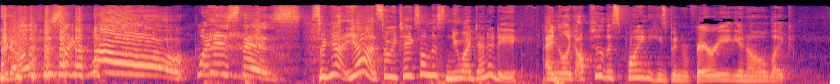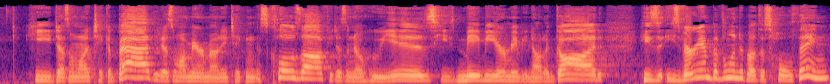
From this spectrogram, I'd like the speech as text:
You know, it's like, whoa, what is this? So yeah, yeah. So he takes on this new identity, and like up to this point, he's been very, you know, like he doesn't want to take a bath. He doesn't want Miramanee taking his clothes off. He doesn't know who he is. He's maybe or maybe not a god. He's he's very ambivalent about this whole thing.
